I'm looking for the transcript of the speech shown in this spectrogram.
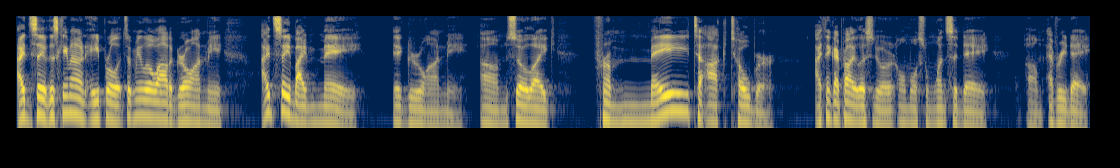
I'd say if this came out in April, it took me a little while to grow on me. I'd say by May it grew on me. Um, so like from May to October, I think I probably listened to it almost once a day, um, every day.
